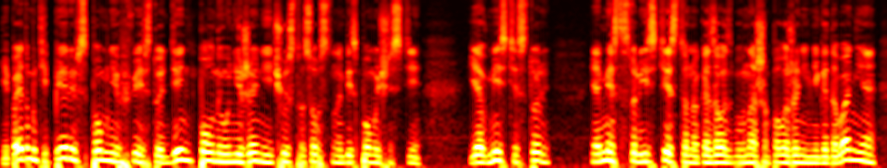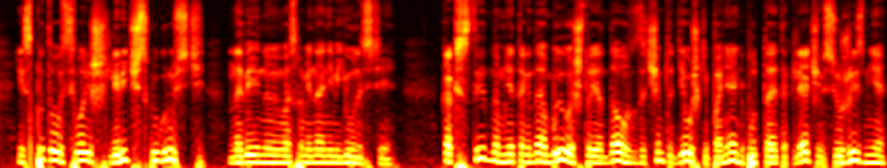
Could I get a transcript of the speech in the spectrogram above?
И поэтому теперь, вспомнив весь тот день, полный унижения и чувства собственной беспомощности, я вместе столь я вместо столь естественного, казалось бы, в нашем положении негодования, испытывал всего лишь лирическую грусть, навеянную воспоминаниями юности. Как стыдно мне тогда было, что я дал зачем-то девушке понять, будто эта кляча всю жизнь мне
